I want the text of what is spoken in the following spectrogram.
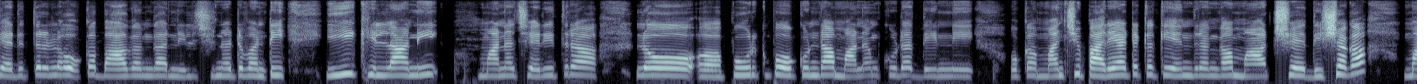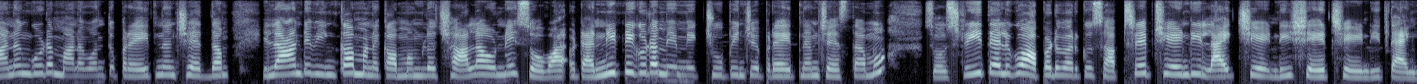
చరిత్రలో ఒక భాగంగా నిలిచినటువంటి ఈ కిల్లాని మన చరిత్రలో పూరుకుపోకుండా మనం కూడా దీన్ని ఒక మంచి పర్యాటక కేంద్రంగా మార్చే దిశగా మనం కూడా మన వంతు ప్రయత్నం చేద్దాం. ఇలాంటివి ఇంకా మన ఖమ్మంలో చాలా ఉన్నాయి. సో, వాటన్నిటిని కూడా మేము మీకు చూపించే ప్రయత్నం చేస్తాము. సో, శ్రీ తెలుగు అప్పటి వరకు సబ్స్క్రైబ్ చేయండి, లైక్ చేయండి, షేర్ చేయండి. Thank you.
